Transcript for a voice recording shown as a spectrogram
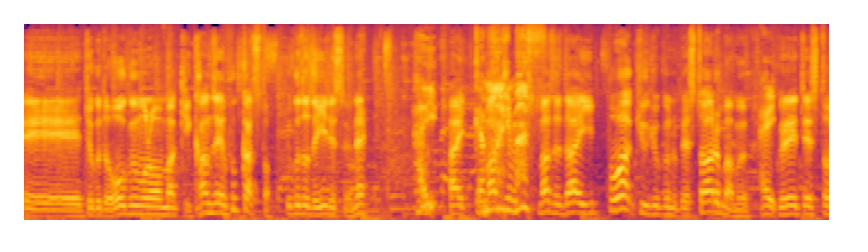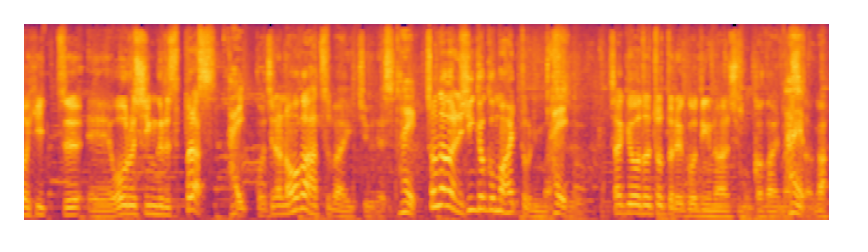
えーということで大雲の末期完全復活ということでいいですよね。はい、はい。頑張ります、まず第一歩は究極のベストアルバム、はい。グレイテストヒッツ、えーオールシングルスプラス、はい。こちらの方が発売中です、はい。その中に新曲も入っております、はい。先ほどちょっとレコーディングの話も伺いましたが、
